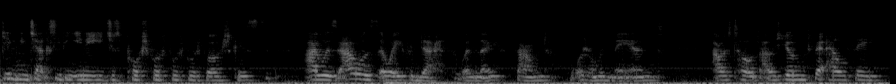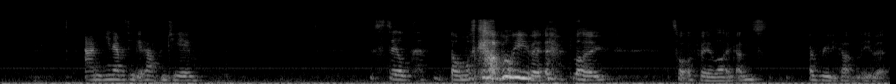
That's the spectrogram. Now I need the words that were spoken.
giving you checks you think you need, just push, push, push, push, push. Because I was I was away from death when they found what was wrong with me, and I was told I was young, fit, healthy, and you never think it happened to you. Still, almost can't believe it. like, sort of feel like I'm. Just, I really can't believe it.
